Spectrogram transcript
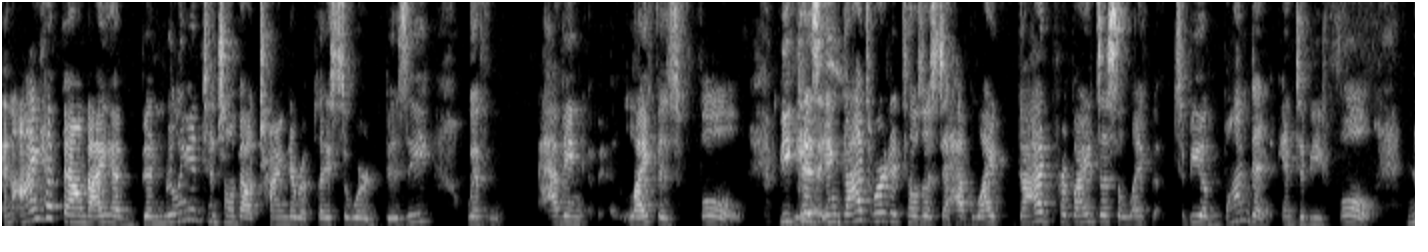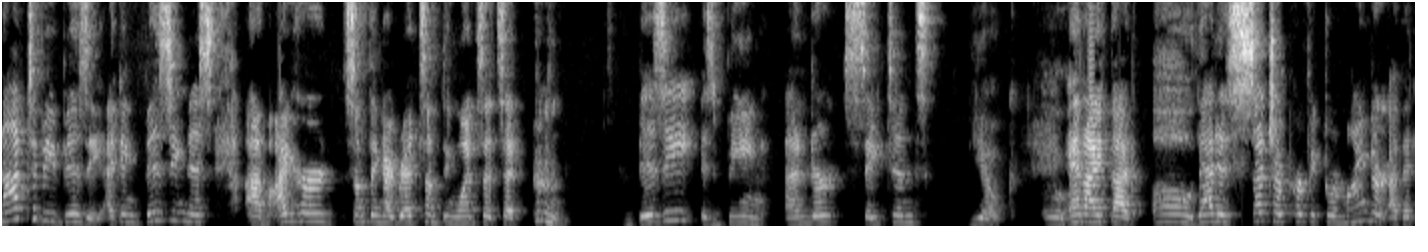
And I have found I have been really intentional about trying to replace the word busy with having life is full. Because yes. in God's word it tells us to have life God provides us a life to be abundant and to be full not to be busy. I think busyness um, I heard something I read something once that said busy is being under Satan's yoke and I thought, oh, that is such a perfect reminder of it.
